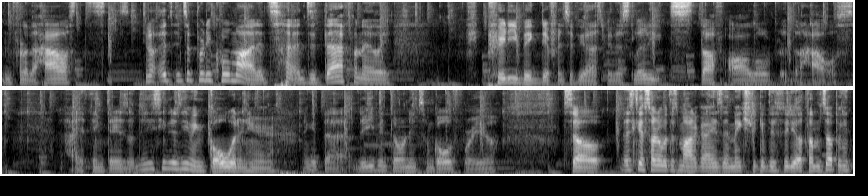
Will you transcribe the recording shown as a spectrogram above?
in front of the house. It's, it's, you know, it's, it's a pretty cool mod. It's it's definitely pretty big difference if you ask me. There's literally stuff all over the house. I think there's, did you see there's even gold in here? Look at that. They're even throwing in some gold for you. So let's get started with this mod guys and make sure to give this video a thumbs up and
